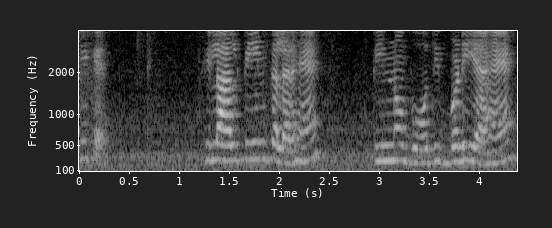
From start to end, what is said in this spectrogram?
ठीक है। फ़िलहाल तीन कलर हैं, तीनों बहुत ही बढ़िया हैं।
